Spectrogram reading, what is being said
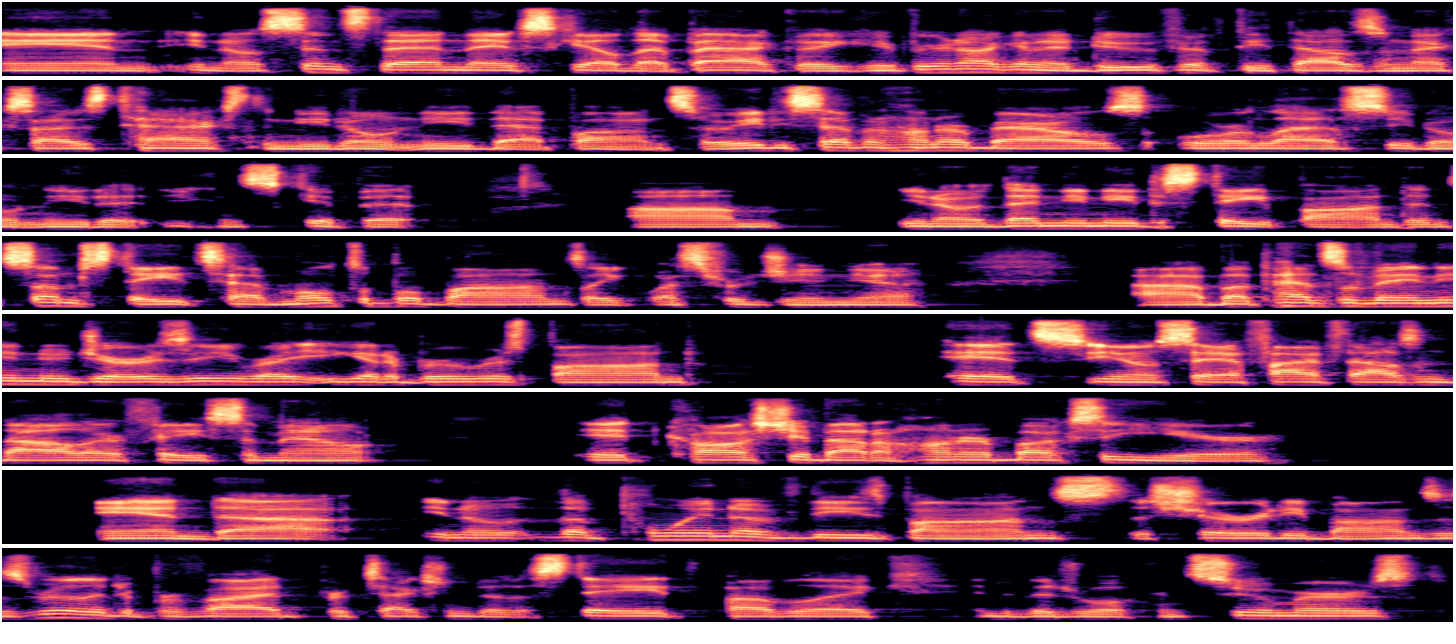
And you know, since then they've scaled that back. Like if you're not going to do fifty thousand excise tax, then you don't need that bond. So eighty seven hundred barrels or less, you don't need it. You can skip it. Um, you know, then you need a state bond. And some states have multiple bonds, like West Virginia, uh, but Pennsylvania, New Jersey, right? You get a brewer's bond. It's you know, say a five thousand dollar face amount. It costs you about a hundred bucks a year. And uh, you know, the point of these bonds, the surety bonds, is really to provide protection to the state, the public, individual consumers.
